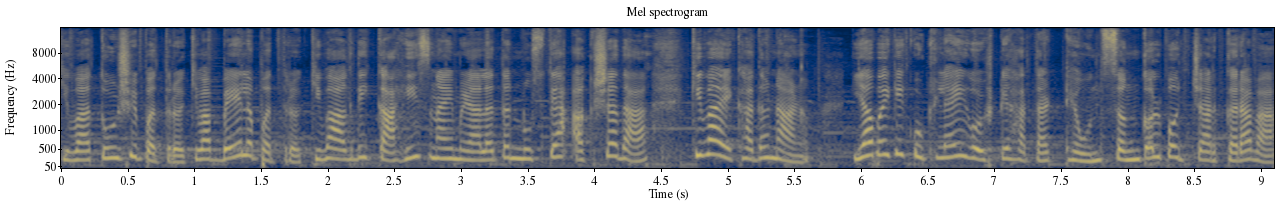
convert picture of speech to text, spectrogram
किंवा तुळशीपत्र किंवा बेलपत्र किंवा अगदी काहीच नाही मिळालं तर नुसत्या अक्षदा किंवा एखादं नाणं. यापैकी कुठल्याही गोष्टी हातात ठेवून संकल्पोच्चार करावा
